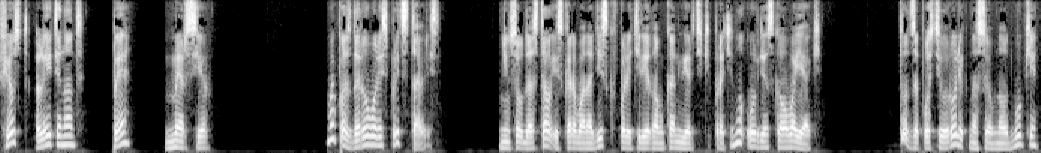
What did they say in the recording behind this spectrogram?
First Lieutenant П. Мерсьер. Мы поздоровались, представились. Немцов достал из кармана диск в полиэтиленовом конвертике, протянул орденскому вояке. Тот запустил ролик на своем ноутбуке,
